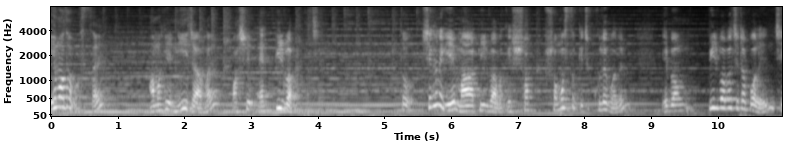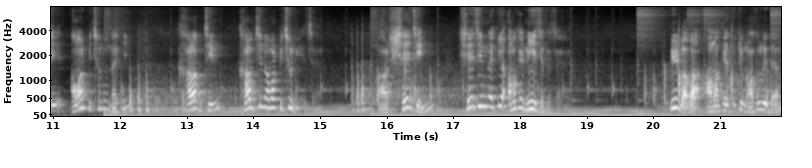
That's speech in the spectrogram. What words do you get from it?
এমত অবস্থায় আমাকে নিয়ে যাওয়া হয় পাশের এক পীর বাবার কাছে। তো সেখানে গিয়ে মা পীর বাবাকে সব সমস্ত কিছু খুলে বলেন এবং পীর বাবা যেটা বলেন যে আমার পিছনে নাকি খারাপ জিন খারাপ জিন আমার পিছু নিয়েছে। আর সে জিন সে জিন নাকি আমাকে নিয়ে যেতে চায়। পীর বাবা আমাকে দুটি মাদুলি দেন,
